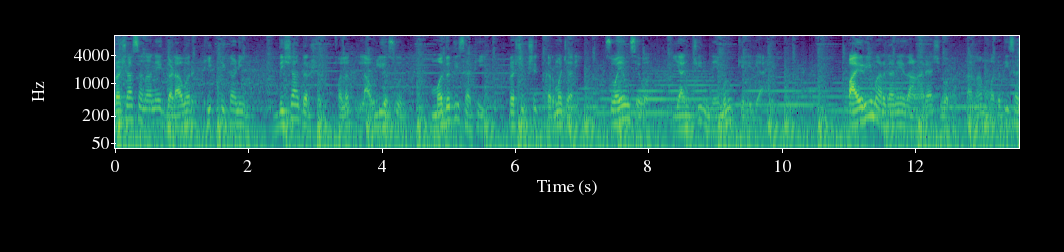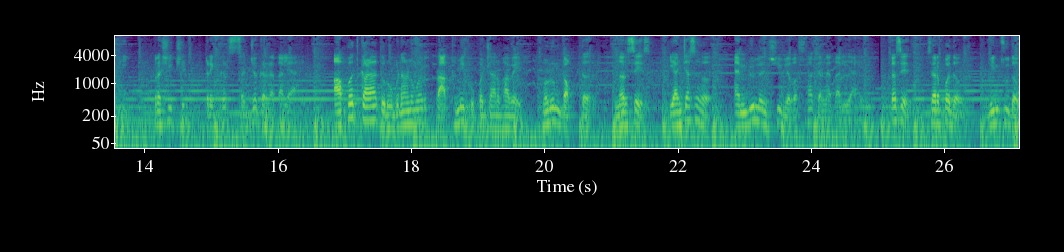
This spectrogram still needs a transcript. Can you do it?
प्रशासनाने गडावर ठिकठिकाणी दिशादर्शक फलक लावली असून मदतीसाठी प्रशिक्षित कर्मचारी स्वयंसेवक यांची नेमणूक केलेली आहे. पायरी मार्गाने जाणाऱ्या शिवभक्तांना मदतीसाठी प्रशिक्षित ट्रेकर्स सज्ज करण्यात आले आहेत. आपत्काळात रुग्णांवर प्राथमिक उपचार व्हावे म्हणून डॉक्टर नर्सेस यांच्यासह अँब्युलन्सची व्यवस्था करण्यात आली आहे. तसेच सर्पदव विंचूदव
